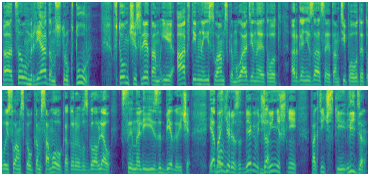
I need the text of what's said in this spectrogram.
а, целым рядом структур, в том числе там и активная исламская Младина, это вот организация там типа вот этого исламского комсомола, который возглавлял сын Али Изетбеговича. Я Бакир был... Изетбегович, да. нынешний фактически лидер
